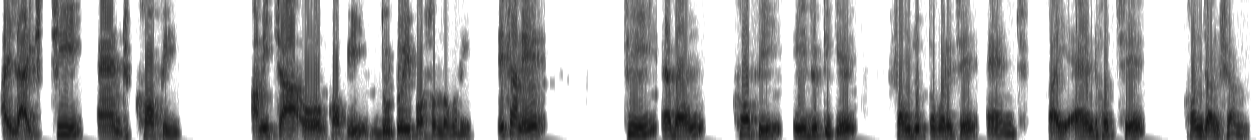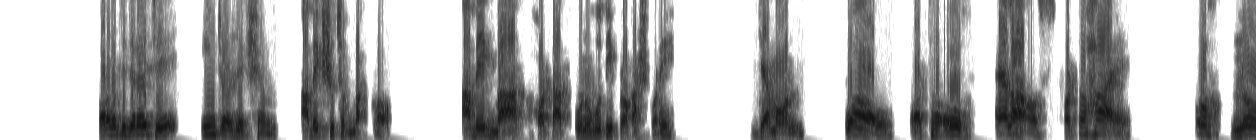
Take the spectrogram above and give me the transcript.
I like tea and coffee আমি চা ও কফি দুটোই পছন্দ করি। এখানে টি এবং কফি এই দুটিকে সংযুক্ত করেছে অ্যান্ড তাই অ্যান্ড হচ্ছে কনজাংশন পরবর্তীতে রয়েছে ইন্টারজেকশন আবেগসূচক বাক্য। আবেগ বা হঠাৎ অনুভূতি প্রকাশ করে। যেমন, ওয়াও অর্থ, ওহ এলাস অর্থ হায় ওহ, নো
